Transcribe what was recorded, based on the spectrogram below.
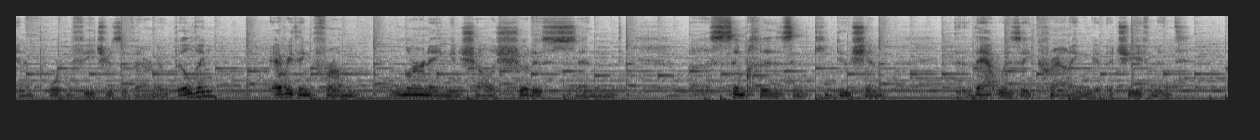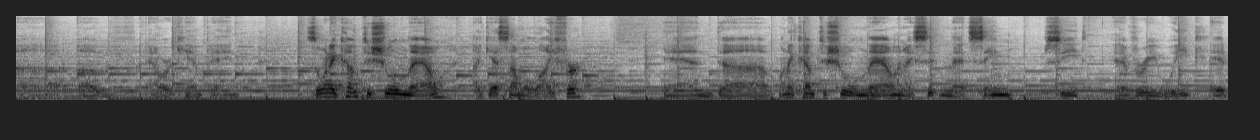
and important features of our new building. Everything from learning in Shalosh Shuddis and uh, Simchas and Kiddushim, that was a crowning achievement uh, of our campaign. So when I come to Shul now, I guess I'm a lifer. And uh, when I come to Shul now and I sit in that same seat every week, it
